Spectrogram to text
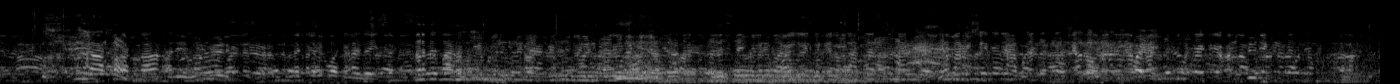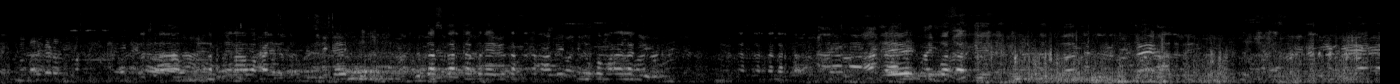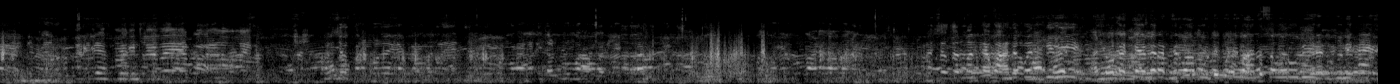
विकास करता पण या विकासाच्या मागे इतकी लोक मरायला लागली. विकास करता करता. आज असणारे प्रशासन म्हणते वाहनं बंद केली. आणि बघा कॅमेरा फिरवा मोठी मोठी वाहनं समोर उभी. आहेत. तुम्ही काय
